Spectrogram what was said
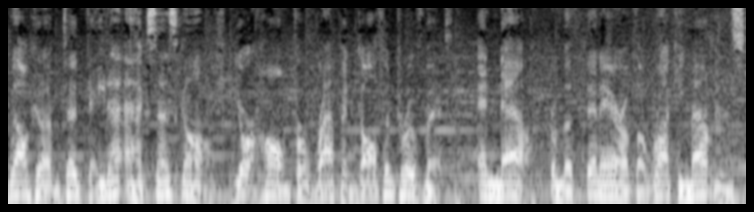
Welcome to Data Access Golf, your home for rapid golf improvement. And now, from the thin air of the Rocky Mountains,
